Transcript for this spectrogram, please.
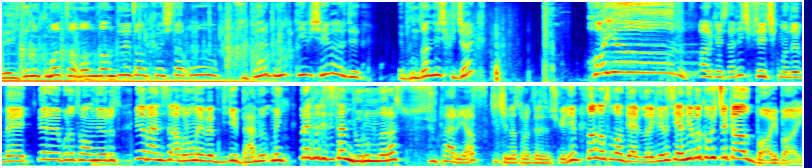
Meydan okuma tamamlandı dedi arkadaşlar. Oo, süper blok diye bir şey verdi. E bundan ne çıkacak? Hayır! Arkadaşlar hiçbir şey çıkmadı ve görevi burada tamamlıyoruz. Bir de beğendiysen abone olmayı ve videoyu beğenmeyi unutmayın. Buraya kadar izlesen yorumlara süper yaz. Ki kimden sonra kadar izlemiş göreyim. Sağdan soldan diğer videolara gidebilirsin. Yani iyi bak hoşçakal. Bay bay.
